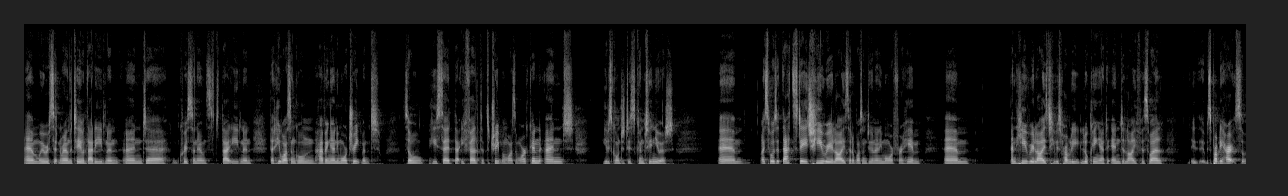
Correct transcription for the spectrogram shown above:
Um, we were sitting around the table that evening, and uh, Chris announced that evening that he wasn't going having any more treatment. So he said that he felt that the treatment wasn't working, and he was going to discontinue it. Um, I suppose at that stage he realised that it wasn't doing any more for him, um, and he realised he was probably looking at end of life as well it, was probably hard so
